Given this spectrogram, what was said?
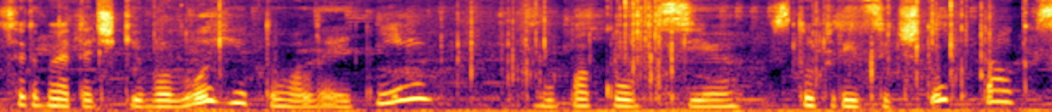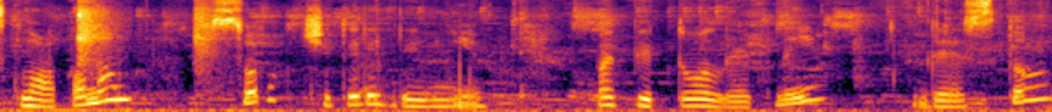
Серветочки вологі, туалетні. В упаковці 130 штук, так, з клапаном 44 гривні. Папір туалетний, Десто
